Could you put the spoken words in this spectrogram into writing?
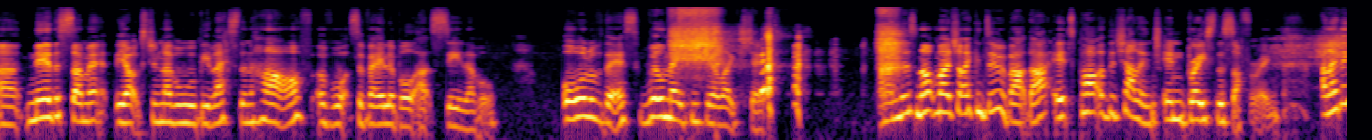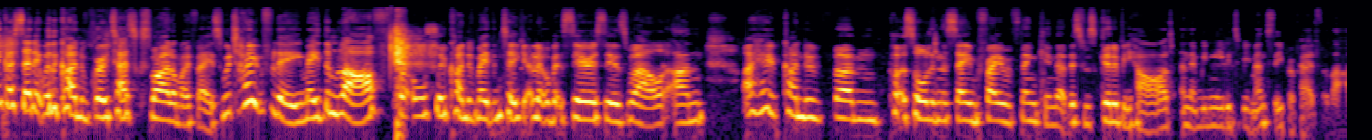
Uh, near the summit, the oxygen level will be less than half of what's available at sea level. All of this will make you feel like shit. And there's not much I can do about that. It's part of the challenge. Embrace the suffering. And I think I said it with a kind of grotesque smile on my face, which hopefully made them laugh, but also kind of made them take it a little bit seriously as well. And I hope kind of um, put us all in the same frame of thinking that this was going to be hard and that we needed to be mentally prepared for that.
